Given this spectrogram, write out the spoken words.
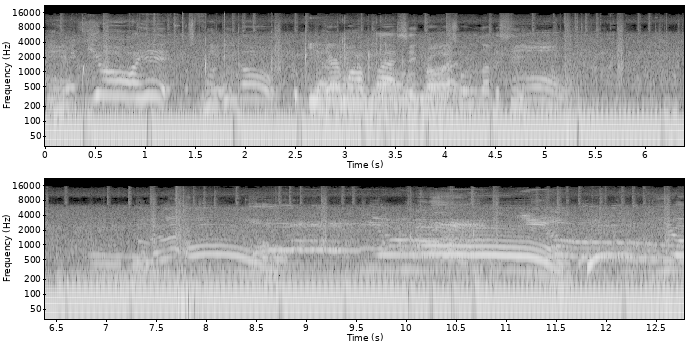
Yo, I hit! Let's fucking go! They're Mob Classic, bro. That's what we love to see. Oh. Yo, oh. that- that- Oh! Yo! Yo!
